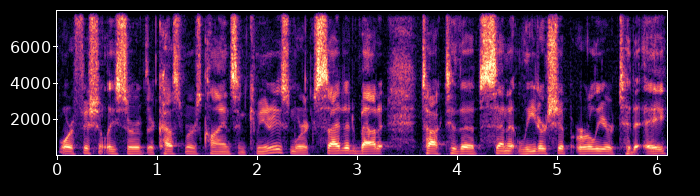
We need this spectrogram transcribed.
more efficiently serve their customers, clients, and communities. And we're excited excited about it. Talked to the Senate leadership earlier today,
